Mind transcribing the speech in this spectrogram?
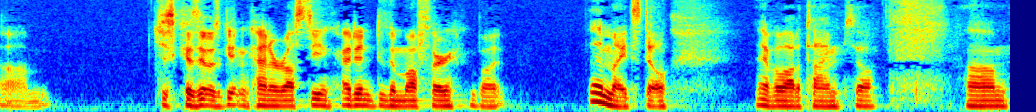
um, just because it was getting kind of rusty. I didn't do the muffler, but I might still. I have a lot of time, so um,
